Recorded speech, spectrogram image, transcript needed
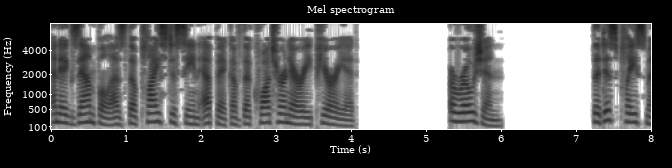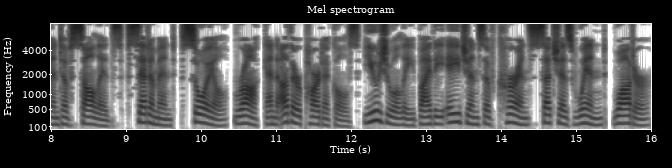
An example is the Pleistocene epoch of the Quaternary period. Erosion the displacement of solids sediment, soil, rock and other particles usually by the agents of currents such as wind, water,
